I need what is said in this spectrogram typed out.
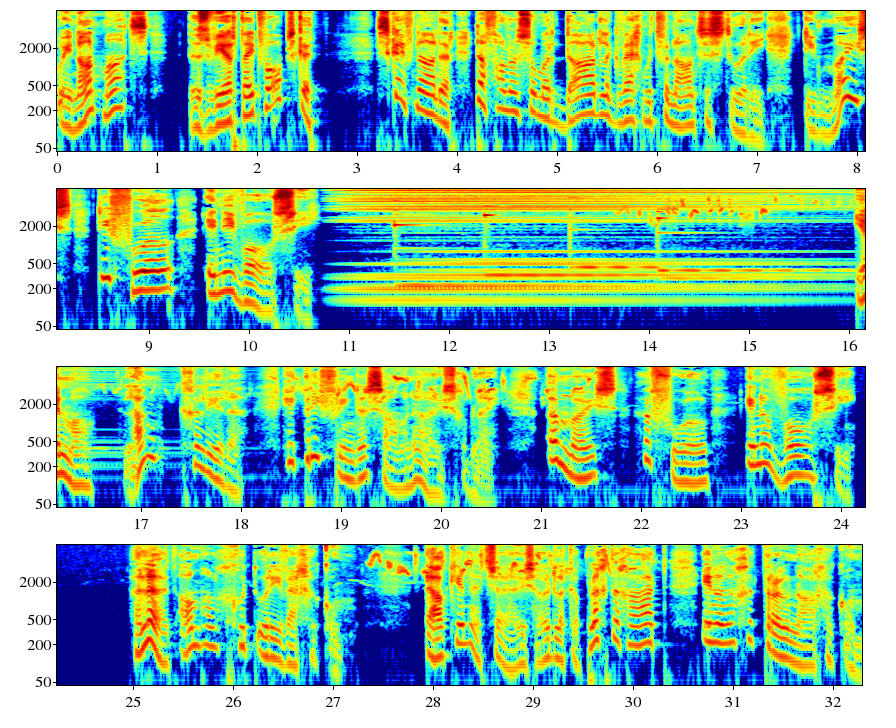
Goeienaand maats. Dis weer tyd vir opskud. Skyf nader, dan val ons sommer dadelik weg met vanaand se storie. Die muis, die voël en die worsie. Eenmal, lank gelede, het drie vriende saam in 'n huis gebly. 'n Muis, 'n voël en 'n worsie. Hulle het almal goed oor die weg gekom. Elkeen het sy huishoudelike pligte gehad en hulle getrou nagekom.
